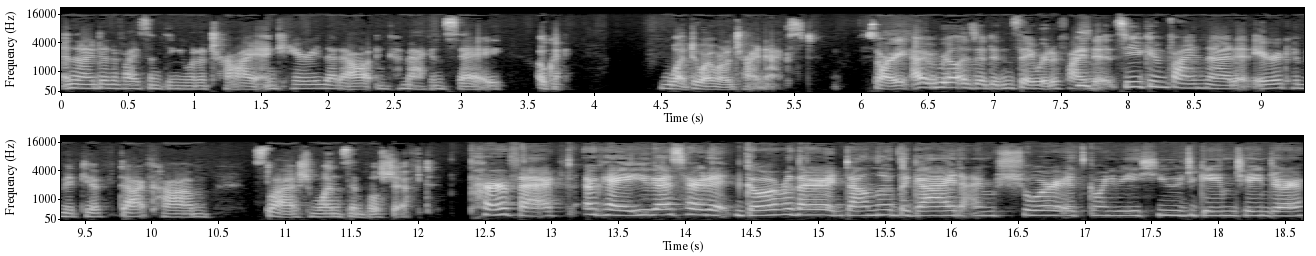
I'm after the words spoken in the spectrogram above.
and then identify something you want to try and carry that out and come back and say, okay, what do I want to try next? Sorry, I realized I didn't say where to find it. So you can find that at ericamidkiff.com slash one simple shift. Perfect. Okay, you guys heard it. Go over there, download the guide. I'm sure it's going to be a huge game changer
